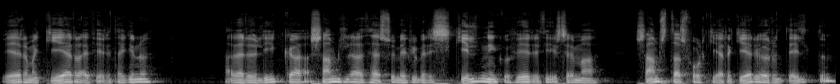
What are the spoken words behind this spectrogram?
við erum að gera í fyrirtækinu. Það verður líka samlega þessu miklu meiri skilningu fyrir því sem að samstagsfólki er að gera í öðrum deildum.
